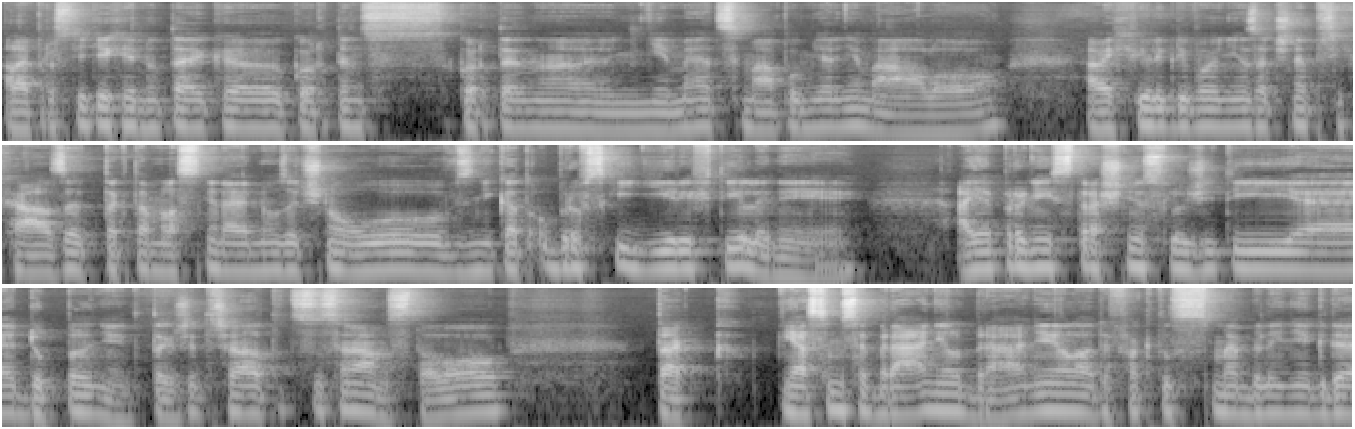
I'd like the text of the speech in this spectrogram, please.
Ale prostě těch jednotek eh, Korten, Korten eh, Němec má poměrně málo a ve chvíli, kdy vojně začne přicházet, tak tam vlastně najednou začnou vznikat obrovský díry v té linii a je pro něj strašně složitý je doplnit. Takže třeba to, co se nám stalo, tak já jsem se bránil, bránil a de facto jsme byli někde,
